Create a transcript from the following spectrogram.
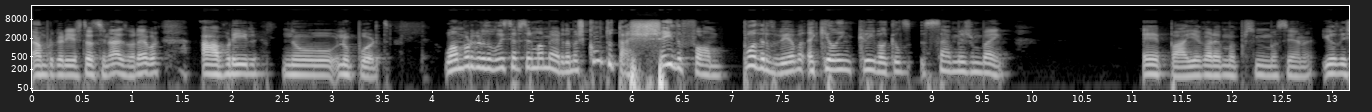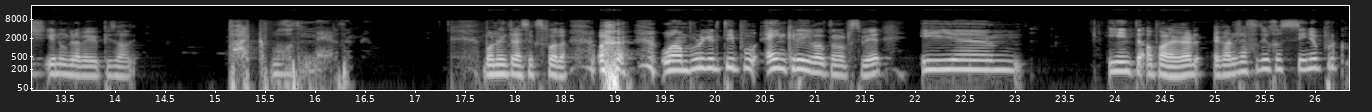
hamburguerias tradicionais, whatever, a abrir no, no Porto. O hambúrguer do Bliss deve ser uma merda, mas como tu estás cheio de fome, podre de beba, aquilo é incrível, aquilo sabe mesmo bem. Epá, e agora me apercebi uma cena. Eu, deixo, eu não gravei o episódio. Pai, que burro de merda, meu. Bom, não interessa que se foda. o hambúrguer, tipo, é incrível, estão a perceber? E, um, e então, opa, agora, agora já fodi o raciocínio porque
